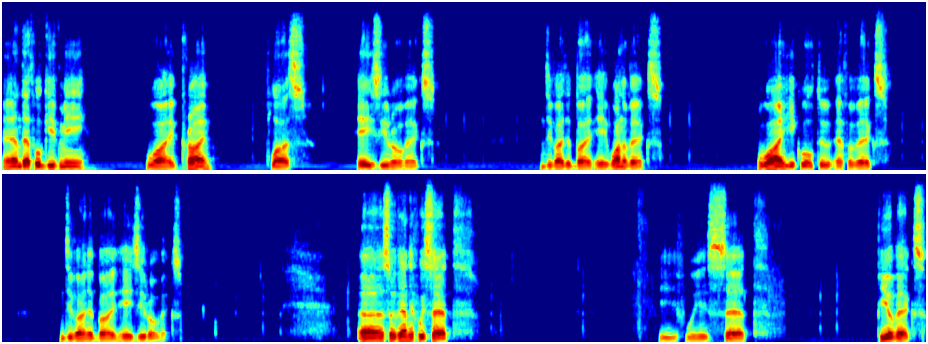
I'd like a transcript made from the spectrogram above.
And that will give me y prime plus a0 of x divided by a1 of x, y equal to f of x divided by a0 of x. Uh, so then if we set if we set p of x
